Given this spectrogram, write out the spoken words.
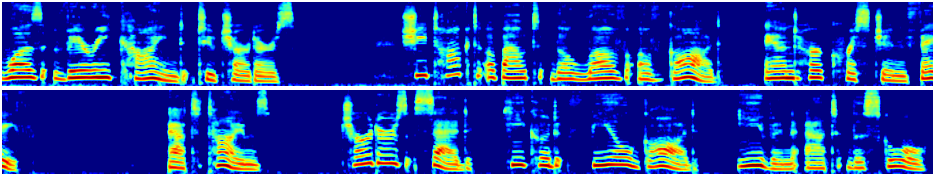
was very kind to Charters. She talked about the love of God and her Christian faith. At times, Charters said he could feel God even at the school.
